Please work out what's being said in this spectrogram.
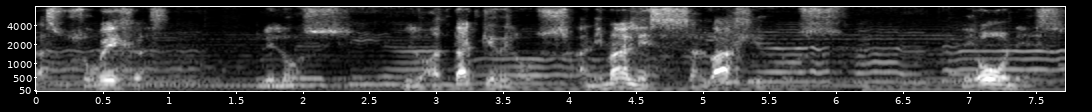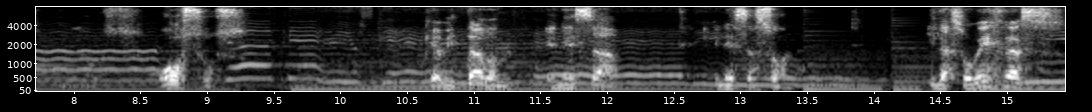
a sus ovejas de los, de los ataques de los animales salvajes, de los leones, de los osos que habitaban en esa, en esa zona. Y las ovejas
